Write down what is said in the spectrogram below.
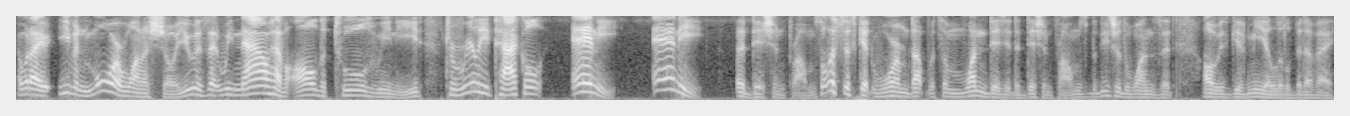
And what I even more want to show you is that we now have all the tools we need to really tackle any, any addition problem. So let's just get warmed up with some one digit addition problems. But these are the ones that always give me a little bit of a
